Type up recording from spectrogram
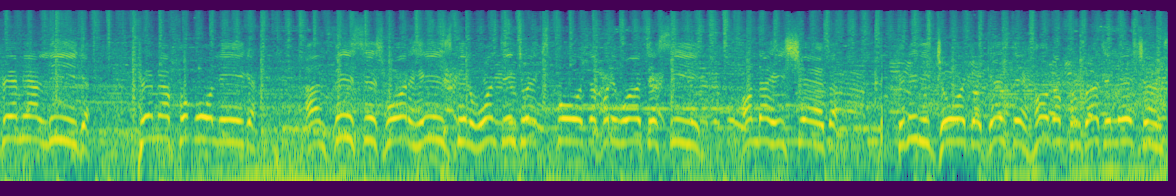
Premier League, Premier Football League. And this is what he's been wanting to expose for the world to see under his shirt. Finidi George gets the hug of congratulations.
